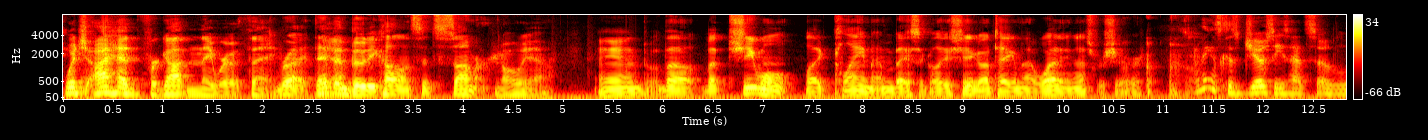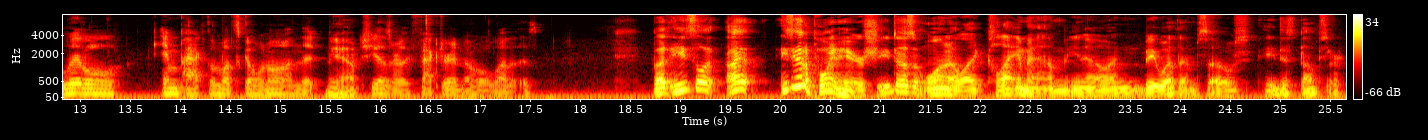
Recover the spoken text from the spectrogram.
Which I had forgotten they were a thing. Right. They've Yeah. been booty calling since summer. Oh yeah. And the but she won't like claim him. Basically, she ain't gonna take him to that wedding. That's for sure. I think it's because Josie's had so little impact on what's going on that Yeah. she doesn't really factor into a whole lot of this. But he's like, I he's got a point here. She doesn't want to like claim him, you know, and be with him. So sh- he just dumps her.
